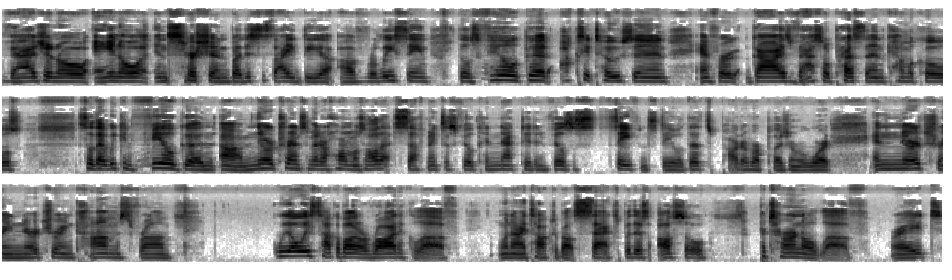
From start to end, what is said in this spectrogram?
vaginal, anal insertion, but it's this idea of releasing those feel good oxytocin and for guys, vasopressin chemicals so that we can feel good. Um, neurotransmitter hormones, all that stuff makes us feel connected and feels safe and stable. That's part of our pleasure and reward. And nurturing, nurturing comes from, we always talk about erotic love when I talked about sex, but there's also paternal love, right?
